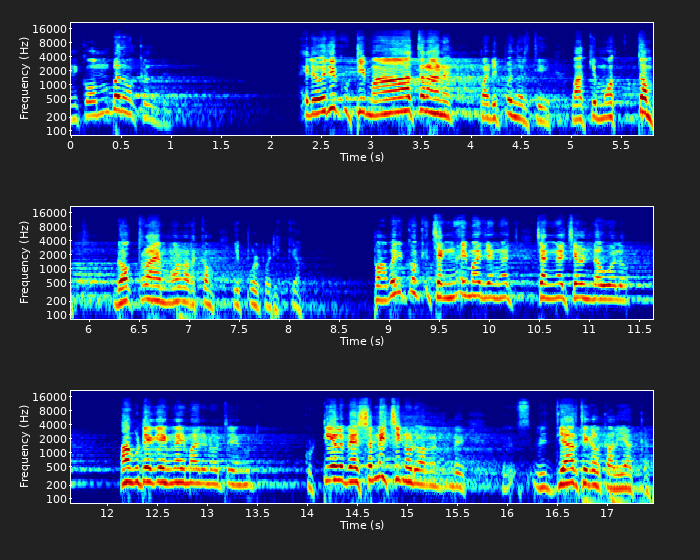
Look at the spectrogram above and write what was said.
എനിക്ക് ഒമ്പത് മക്കളുണ്ട്. അതിലൊരു കുട്ടി മാത്രമാണ് പഠിപ്പ് നിർത്തി ബാക്കി മൊത്തം ഡോക്ടറായ മോളടക്കം ഇപ്പോൾ പഠിക്കുക. അപ്പൊ അവർക്കൊക്കെ ചെങ്ങായിമാർ ചങ്ങ ചങ്ങാഴ്ചകൾ ഉണ്ടാവുമല്ലോ ആ കുട്ടിയൊക്കെ ചെങ്ങായിമാരിനോട്ട് ചെങ്ങോട്ട് കുട്ടികൾ വിഷമിച്ചിനോട് പറഞ്ഞിട്ടുണ്ട് വിദ്യാർത്ഥികൾ കളിയാക്കുക.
